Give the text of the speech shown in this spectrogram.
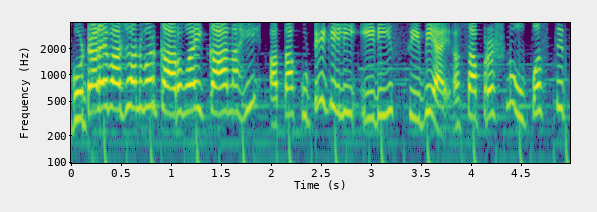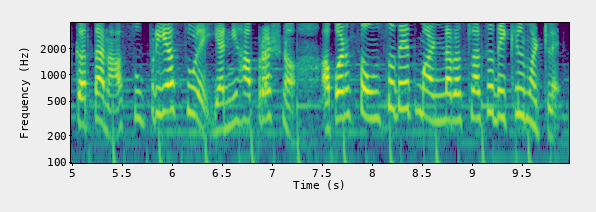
घोटाळेबाजांवर कारवाई का नाही? आता कुठे गेली ईडी सीबीआय असा प्रश्न उपस्थित करताना सुप्रिया सुळे यांनी हा प्रश्न आपण संसदेत मांडणार असल्याचं देखील म्हटलंय.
